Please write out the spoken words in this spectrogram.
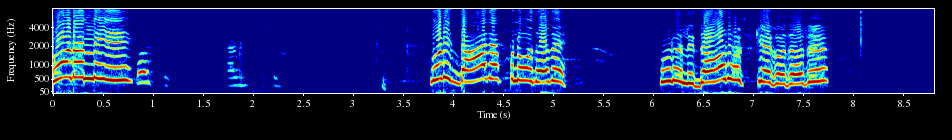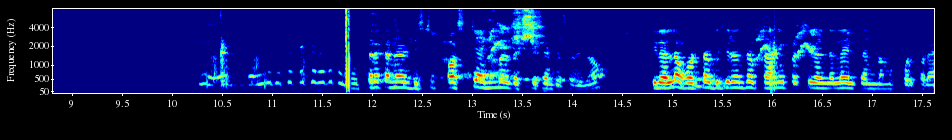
ನೋಡಲ್ಲಿ ನೋಡಿ, ದಾದ ಹಾಕ್ಲೋದು ಅದೇ. ನೋಡಲ್ಲಿ ದಾದ ಹಕ್ಕಿ ಆಗೋದ, ಅದೇ. Uttara Kannada district first animal rescue centre sir ಇದು. ಇಲ್ಲೆಲ್ಲ ಹೊಡೆತ ಬಿದ್ದಿರೋಂಥ ಪ್ರಾಣಿ ಪಕ್ಷಿಗಳನ್ನೆಲ್ಲ ಇಲ್ಲಿ ತಂದು ನಮಗೆ ಕೊಡ್ತಾರೆ.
